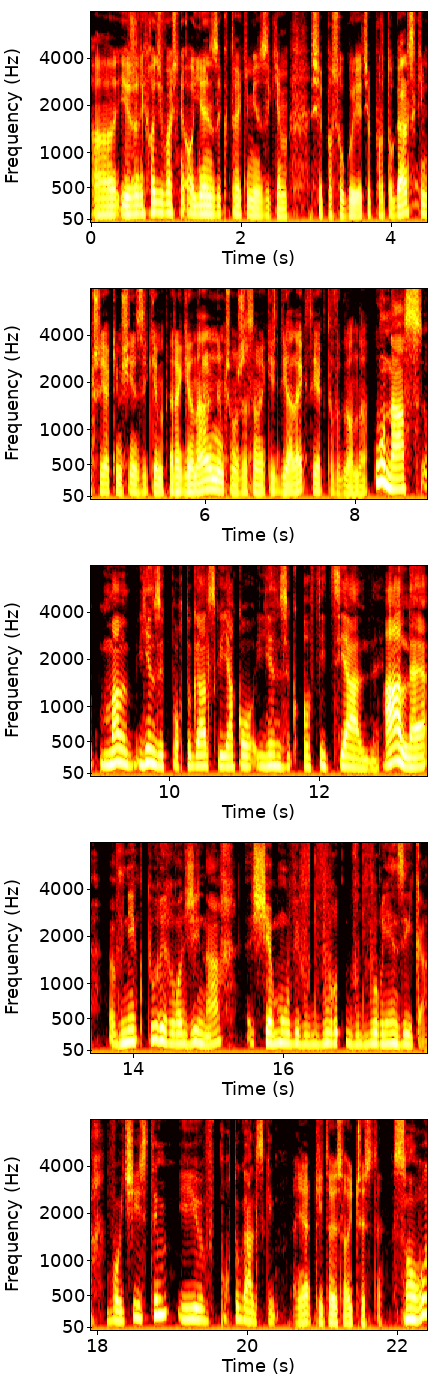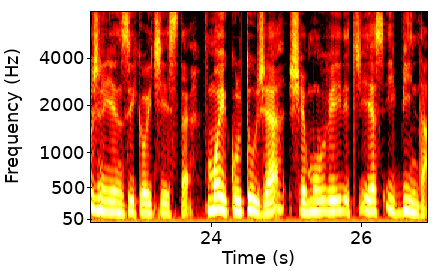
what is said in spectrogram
A jeżeli chodzi właśnie o język, to jakim językiem się posługujecie? Portugalskim, czy jakimś językiem regionalnym, czy może są jakieś dialekty? Jak to wygląda? U nas mamy język portugalski jako język oficjalny, ale w niektórych rodzinach się mówi w dwóch, w dwóch językach, w ojczystym i w portugalskim. A jaki to jest ojczysty? Są różne języki ojczyste. W mojej kulturze się mówi, jest i binda.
